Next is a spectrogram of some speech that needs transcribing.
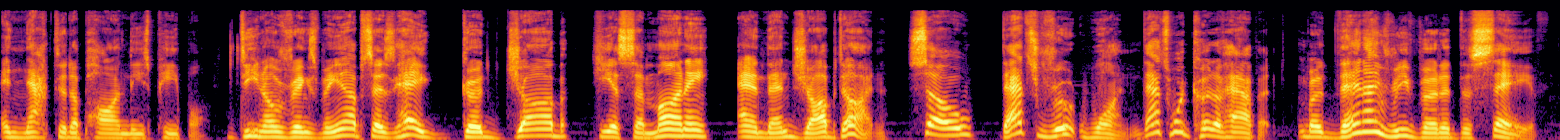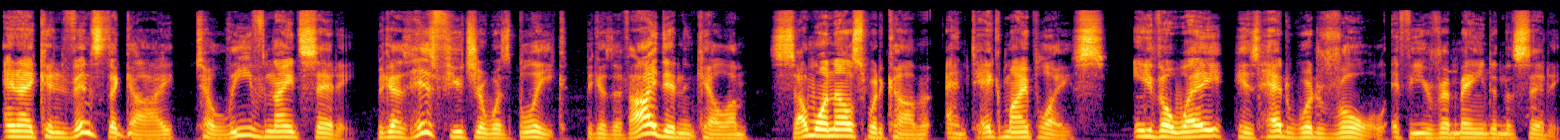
enacted upon these people. Dino rings me up, says, hey, good job, here's some money, and then job done. So, That's Route 1. That's what could have happened. But then I reverted the save, and I convinced the guy to leave Night City because his future was bleak. Because if I didn't kill him, someone else would come and take my place. Either way, his head would roll if he remained in the city.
